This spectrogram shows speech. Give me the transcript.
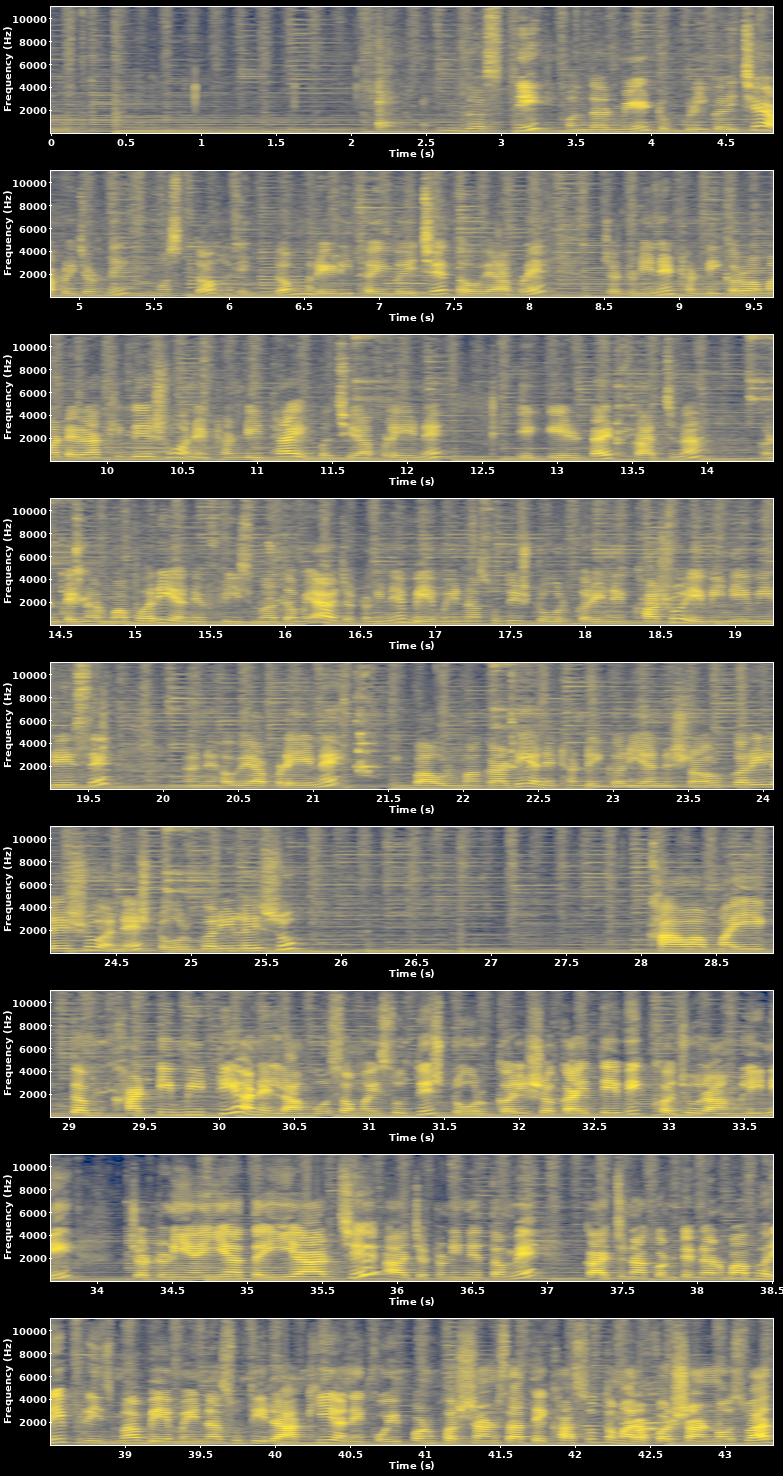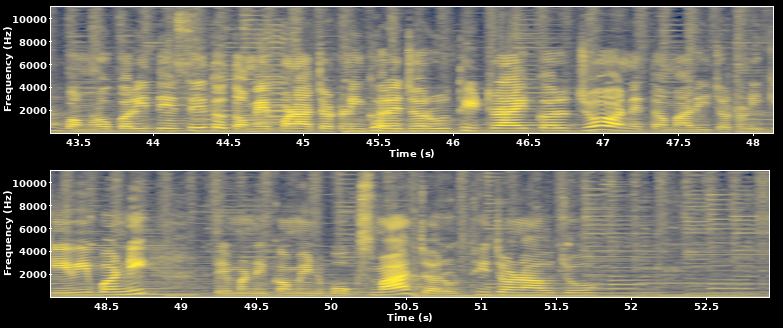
દસથી પંદર મિનિટ ઉકળી ગઈ છે. આપણી ચટણી મસ્ત એકદમ રેડી થઈ ગઈ છે. તો હવે આપણે ચટણીને ઠંડી કરવા માટે રાખી દઈશું અને ઠંડી થાય પછી આપણે એને એક એરટાઇટ કાચના કન્ટેનરમાં ભરી અને ફ્રીજમાં તમે આ ચટણીને બે મહિના સુધી સ્ટોર કરીને ખાશો એવી ને એવી રહેશે. અને હવે આપણે એને બાઉલમાં કાઢી અને ઠંડી કરી અને સર્વ કરી લઈશું અને સ્ટોર કરી લઈશું. ખાવામાં એકદમ ખાટી મીઠી અને લાંબો સમય સુધી સ્ટોર કરી શકાય તેવી ખજૂર આંબલીની ચટણી અહીંયા તૈયાર છે. આ ચટણીને તમે કાચના કન્ટેનરમાં ભરી ફ્રીજમાં બે મહિના સુધી રાખી અને કોઈ પણ ફરસાણ સાથે ખાશો, તમારા ફરસાણનો સ્વાદ બમણો કરી દેશે. તો તમે પણ આ ચટણી ઘરે જરૂરથી ટ્રાય કરજો અને તમારી ચટણી કેવી બની તે મને કમેન્ટ બોક્સમાં જરૂરથી જણાવજો.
